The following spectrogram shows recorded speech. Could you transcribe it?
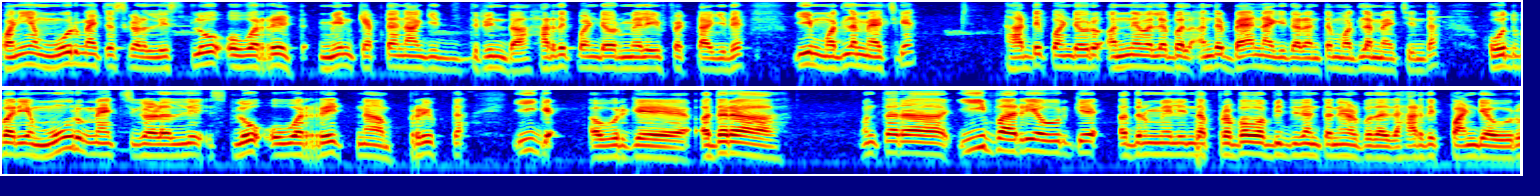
ಕೊನೆಯ ಮೂರು ಮ್ಯಾಚಸ್ಗಳಲ್ಲಿ slow over rate main captain ಆಗಿದ್ದರಿಂದ ಹಾರ್ದಿಕ್ ಪಾಂಡ್ಯ ಅವ್ರ ಮೇಲೆ ಇಫೆಕ್ಟ್ ಆಗಿದೆ. ಈ ಮೊದಲ ಮ್ಯಾಚ್ಗೆ ಹಾರ್ದಿಕ್ ಪಾಂಡ್ಯ ಅವರು ಅನ್ಅವೈಲೇಬಲ್ ಅಂದರೆ ಬ್ಯಾನ್ ಆಗಿದ್ದಾರಂತೆ ಮೊದಲ ಮ್ಯಾಚಿಂದ ಹೋದ ಬರಿಯ ಮೂರು ಮ್ಯಾಚ್ಗಳಲ್ಲಿ ಸ್ಲೋ ಓವರ್ ರೇಟ್ನ ಪ್ರಯುಕ್ತ. ಈಗ ಅವ್ರಿಗೆ ಅದರ ಒಂಥರ ಈ ಬಾರಿ ಅವ್ರಿಗೆ ಅದ್ರ ಮೇಲಿಂದ ಪ್ರಭಾವ ಬಿದ್ದಿದೆ ಅಂತಲೇ ಹೇಳ್ಬೋದಾಗಿದೆ. ಹಾರ್ದಿಕ್ ಪಾಂಡ್ಯ ಅವರು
